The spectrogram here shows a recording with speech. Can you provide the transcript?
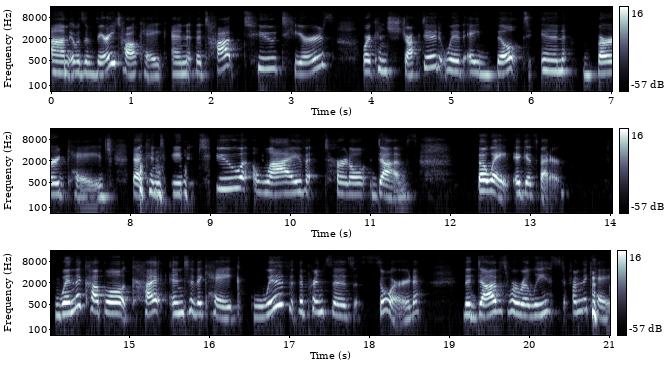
Um, it was a very tall cake, and the top two tiers were constructed with a built in bird cage that contained two live turtle doves. But wait, it gets better. When the couple cut into the cake with the prince's sword, the doves were released from the cage.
